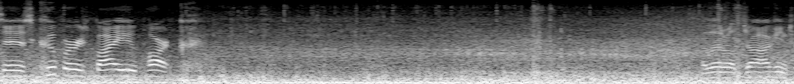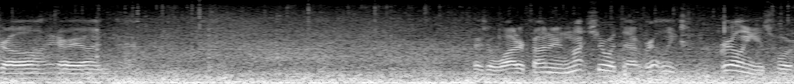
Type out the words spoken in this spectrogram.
This is Cooper's Bayou Park. A little jogging trail area there's a water fountain. I'm not sure what that railing railing is for.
